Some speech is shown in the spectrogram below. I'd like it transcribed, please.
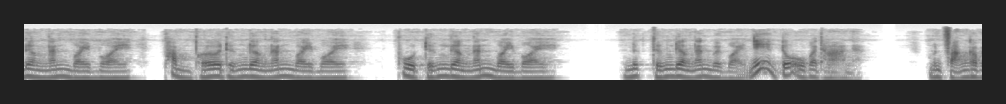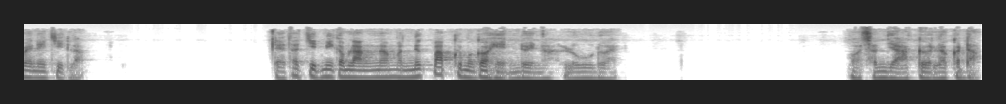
เรื่องนั้นบ่อยๆพั่มเพ้อถึงเรื่องนั้นบ่อยๆ พูดถึงเรื่องนั้นบ่อยๆ นึกถึงเรื่องนั้นบ่อยๆ นี่ตัวอุปทานเนี่ยมันฝังเข้าไปในจิตแล้ว แต่ถ้าจิตมีกำลังนะ มันนึกปั๊บขึ้นมันก็เห็นด้วยนะ รู้ด้วยว่าสัญญาเกิดแล้วก็ดับ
